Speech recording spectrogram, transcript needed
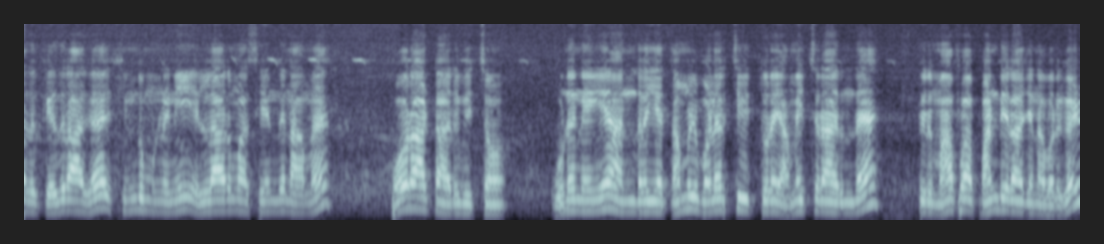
அதற்கு எதிராக ஹிந்து முன்னணி எல்லாருமா சேர்ந்து நாம் போராட்டம் அறிவித்தோம் உடனேயே அன்றைய தமிழ் வளர்ச்சித்துறை அமைச்சராக இருந்த திரு மாஃபா பாண்டியராஜன் அவர்கள்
